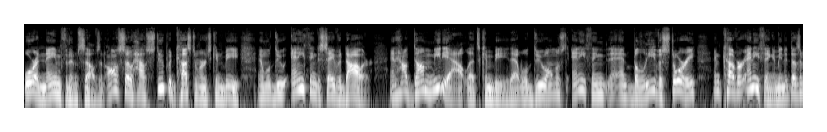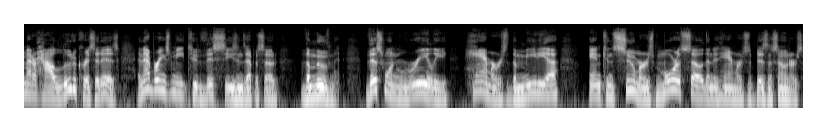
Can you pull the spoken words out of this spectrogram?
or a name for themselves, and also how stupid customers can be and will do anything to save a dollar, and how dumb media outlets can be that will do almost anything and believe a story and cover anything. I mean, it doesn't matter how ludicrous it is. And that brings me to this season's episode, The Movement. This one really hammers the media and consumers more so than it hammers the business owners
